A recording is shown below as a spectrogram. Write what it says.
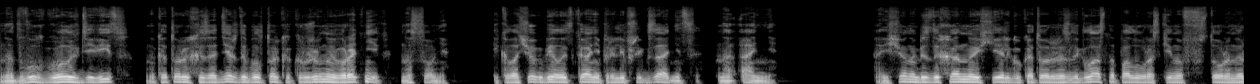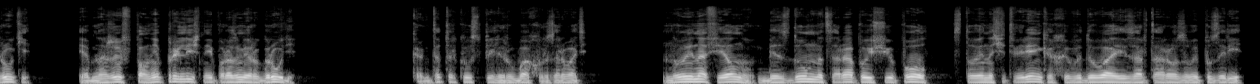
на двух голых девиц, на которых из одежды был только кружевной воротник на Соне и клочок белой ткани, прилипший к заднице, на Анне. А еще на бездыханную Хельгу, которая разлеглась на полу, раскинув в стороны руки и обнажив вполне приличные по размеру груди. Когда только успели рубаху разорвать. Ну и на Фелну, бездумно царапающую пол, стоя на четвереньках и выдувая изо рта розовые пузыри.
